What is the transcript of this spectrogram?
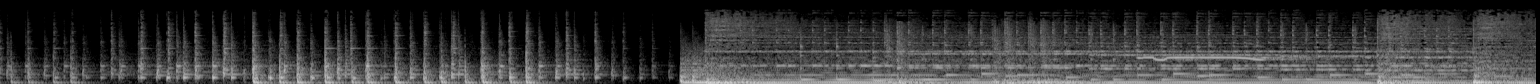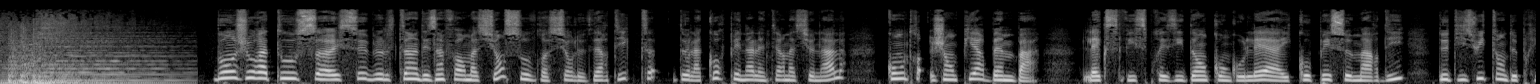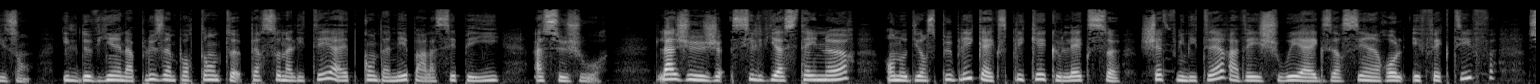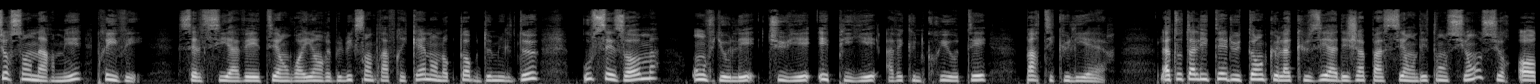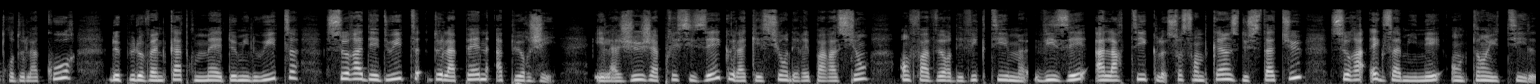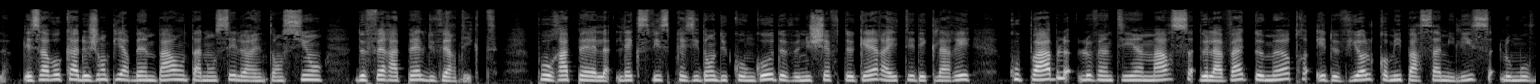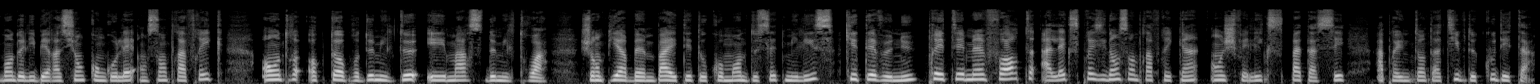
Bonjour à tous. Ce bulletin des informations s'ouvre sur le verdict de la Cour pénale internationale contre Jean-Pierre Bemba. L'ex-vice-président congolais a écopé ce mardi de 18 ans de prison. Il devient la plus importante personnalité à être condamnée par la CPI à ce jour. La juge Sylvia Steiner, en audience publique, a expliqué que l'ex-chef militaire avait échoué à exercer un rôle effectif sur son armée privée. Celle-ci avait été envoyée en République centrafricaine en octobre 2002, où ces hommes ont violé, tué et pillé avec une cruauté particulière. La totalité du temps que l'accusé a déjà passé en détention sur ordre de la Cour depuis le 24 mai 2008 sera déduite de la peine à purger. Et la juge a précisé que la question des réparations en faveur des victimes visées à l'article 75 du statut sera examinée en temps utile. Les avocats de Jean-Pierre Bemba ont annoncé leur intention de faire appel du verdict. Pour rappel, l'ex-vice-président du Congo, devenu chef de guerre, a été déclaré coupable le 21 mars de la vague de meurtres et de viols commis par sa milice, le mouvement de libération congolais en Centrafrique, entre octobre 2002 et mars 2003. Jean-Pierre Bemba était aux commandes de cette milice qui était venue prêter main forte à l'ex-président centrafricain Ange Félix Patassé après une tentative de coup d'État.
